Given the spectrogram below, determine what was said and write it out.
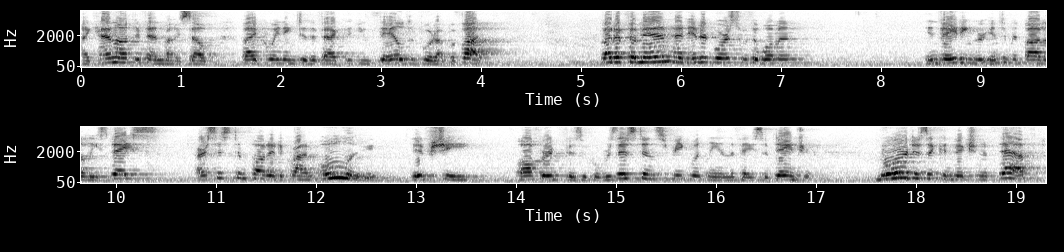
I cannot defend myself by pointing to the fact that you failed to put up a fight. But if a man had intercourse with a woman, invading her intimate bodily space, our system thought it a crime only if she offered physical resistance, frequently in the face of danger. Nor does a conviction of theft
